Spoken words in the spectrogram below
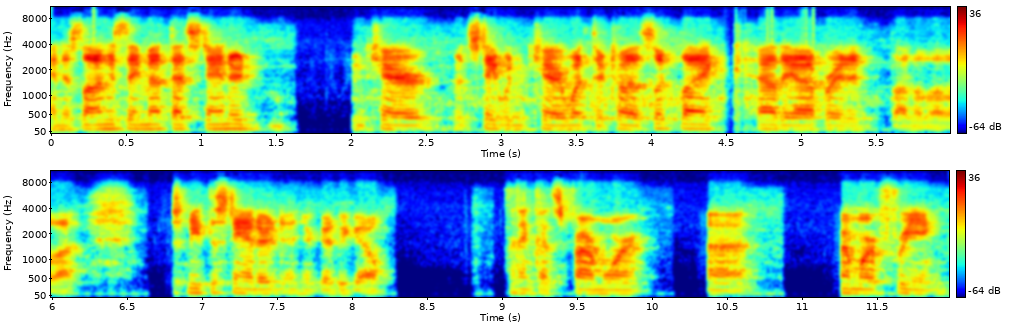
And as long as they met that standard, wouldn't care, the state wouldn't care what their toilets looked like, how they operated, blah blah blah blah. Just meet the standard, and you're good to go. I think that's far more uh, far more freeing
